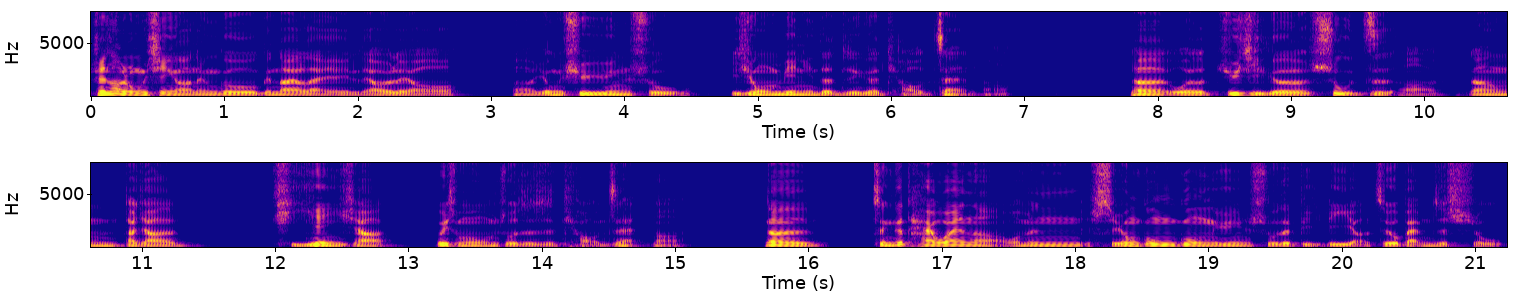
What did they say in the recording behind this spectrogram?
非常荣幸啊，能够跟大家来聊一聊呃永续运输以及我们面临的这个挑战啊。那我举几个数字啊，让大家体验一下为什么我们说这是挑战啊。那整个台湾呢、我们使用公共运输的比例啊，只有百分之十五，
